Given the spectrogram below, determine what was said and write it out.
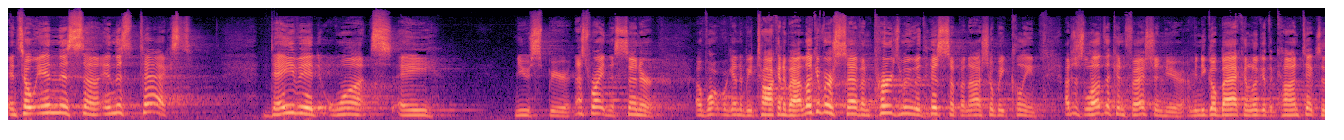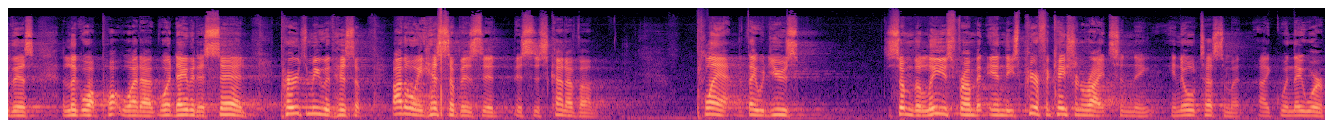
And so in this, uh, in this text, David wants a new spirit. That's right in the center of what we're going to be talking about. Look at verse 7 Purge me with hyssop, and I shall be clean. I just love the confession here. I mean, you go back and look at the context of this and look at what, what, uh, what David has said. Purge me with hyssop. By the way, hyssop is, it, is this kind of a plant that they would use some of the leaves from it in these purification rites in the, in the Old Testament, like when they were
